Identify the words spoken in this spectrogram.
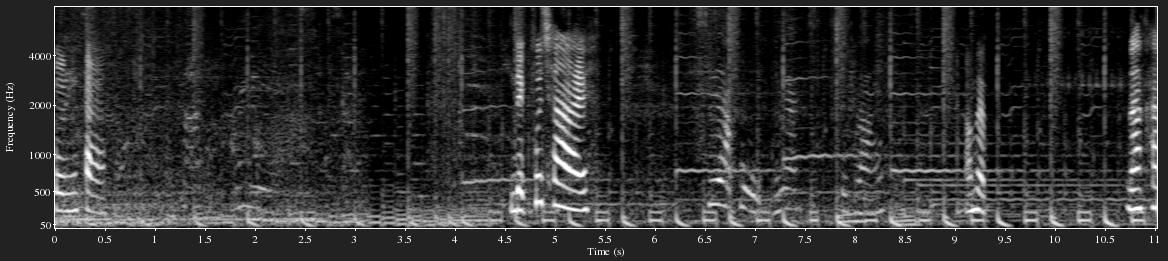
คุณค่ะ เด็กผู้ชาย เสื้อผูกเนี่ยผูกหลัง เอาแบบ ราคา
